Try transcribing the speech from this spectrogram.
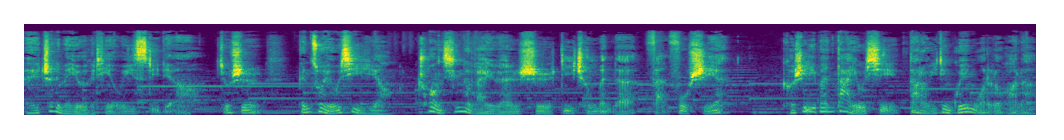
哎，这里面有一个挺有意思的一点啊，就是跟做游戏一样，创新的来源是低成本的反复实验。可是，一般大游戏大到一定规模了的话呢，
